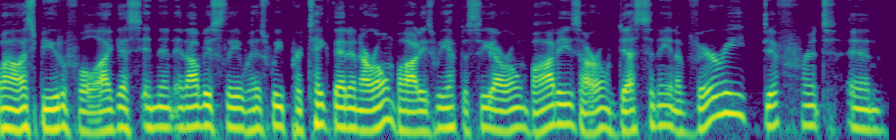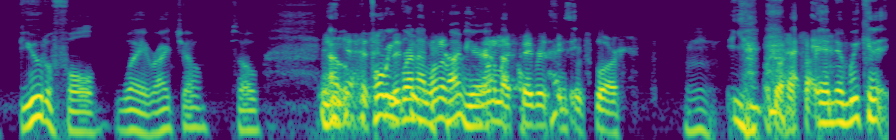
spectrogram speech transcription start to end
Wow, that's beautiful. I guess, and then, and obviously, as we partake that in our own bodies, we have to see our own bodies, our own destiny in a very different and beautiful way, right, Joe? So, uh, yes, before we run out of time of, here, one of my favorite things to explore. Mm. Yeah, oh, ahead, and and we can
